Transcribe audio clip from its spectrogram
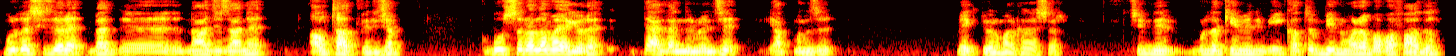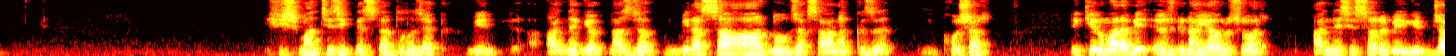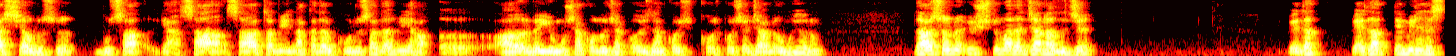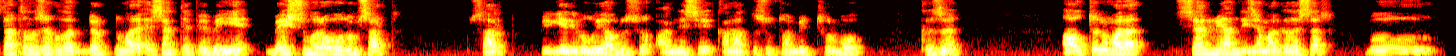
Burada sizlere ben e, nacizane 6 at vereceğim. Bu sıralamaya göre değerlendirmenizi yapmanızı bekliyorum arkadaşlar. Şimdi buradaki benim ilk atım bir numara Baba Fadıl. Şişman çizikle start alacak. Bir anne Göknazcan. Biraz sağ ağır da olacak. Sağanak kızı koşar. İki numara bir Özgünen yavrusu var. Annesi Sarı bir gül, Caş yavrusu. Bu sağ, ya sağ, sağ tabii ne kadar kurusa da bir e, ağır ve yumuşak olacak. O yüzden koş, koş, koşacağını umuyorum. Daha sonra 3 numara Can Alıcı. Vedat Vedat Demir'le start alacak olan 4 numara Esentepe Bey'i, 5 numara oğlum Sarp, Sarp bir Gelibolu yavrusu, annesi Kanatlı Sultan bir turbo kızı. 6 numara Selmiyan diyeceğim arkadaşlar. Bu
